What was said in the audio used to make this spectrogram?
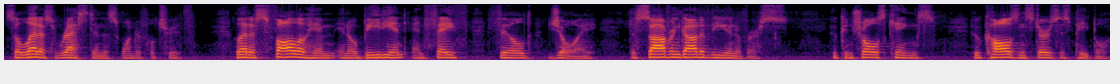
So let us rest in this wonderful truth. Let us follow him in obedient and faith filled joy, the sovereign God of the universe, who controls kings, who calls and stirs his people,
